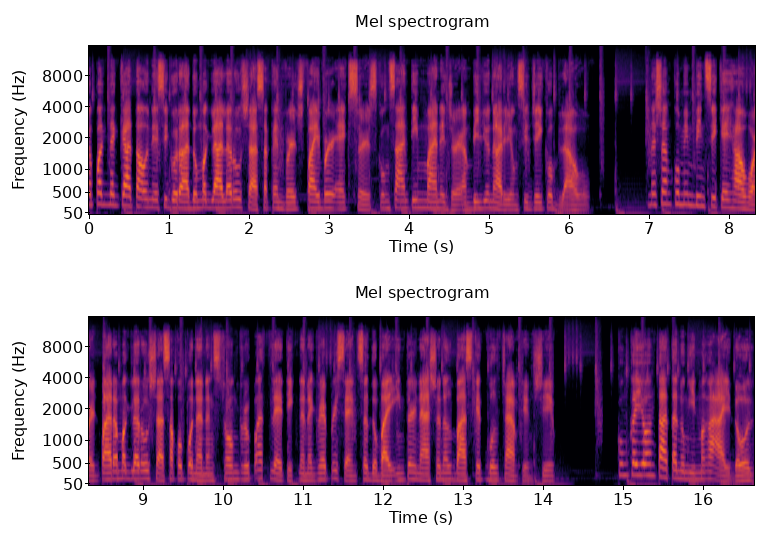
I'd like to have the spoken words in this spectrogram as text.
Kapag nagkataon eh siguradong maglalaro siya sa Converge Fiber Xers kung saan team manager ang bilyonaryong si Jacob Lau. Na siyang kumimbinsi kay Howard para maglaro siya sa koponan ng Strong Group Athletic na nag-represent sa Dubai International Basketball Championship. Kung kayo ang tatanungin mga idol,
